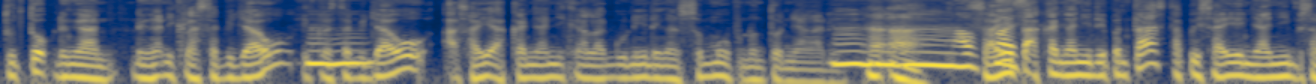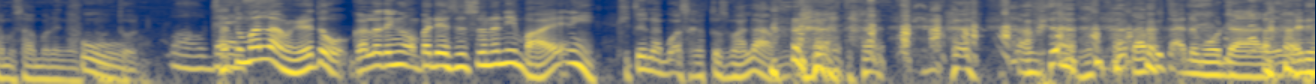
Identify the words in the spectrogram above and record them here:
tutup dengan dengan ikhlas tapi jauh. Ikhlas tapi jauh ah, saya akan nyanyikan lagu ni dengan semua penonton yang ada. Hmm, of Saya course. tak akan nyanyi di pentas tapi saya nyanyi bersama-sama dengan Fuh. penonton. Wow, best. Satu malam ke Datuk? Kalau tengok pada susunan ni baik ni Kita nak buat 100 malam. tapi tak ada, tapi tak ada modal. Jadi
